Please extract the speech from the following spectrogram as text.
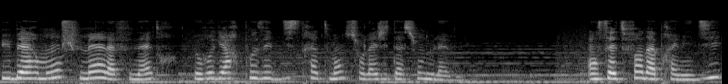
Hubert Monge fumait à la fenêtre, le regard posé distraitement sur l'agitation de l'avenue. En cette fin d'après-midi,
